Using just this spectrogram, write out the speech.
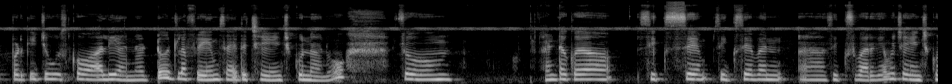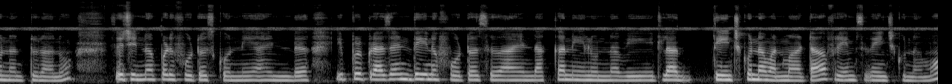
ఎప్పటికీ చూసుకోవాలి అన్నట్టు ఇట్లా ఫ్రేమ్స్ అయితే చేయించుకున్నాను. సో అంటే ఒక సిక్స్ సిక్స్ సెవెన్ సిక్స్ వరకేమో చేయించుకున్నట్టున్నాను. సో చిన్నప్పటి ఫొటోస్ కొన్ని. అండ్ ఇప్పుడు ప్రజెంట్ దిగిన ఫొటోస్ అండ్ అక్క నేను ఉన్నవి ఇట్లా తీయించుకున్నాం అనమాట ఫ్రేమ్స్ వేయించుకున్నాము.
